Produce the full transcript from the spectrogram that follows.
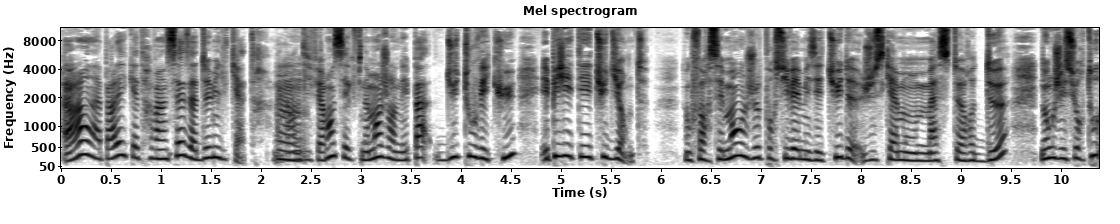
Alors, on a parlé de 96 à 2004. La mmh. différence, c'est que finalement, j'en ai pas du tout vécu. Et puis, j'étais étudiante. Donc forcément, je poursuivais mes études jusqu'à mon master 2. Donc j'ai surtout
